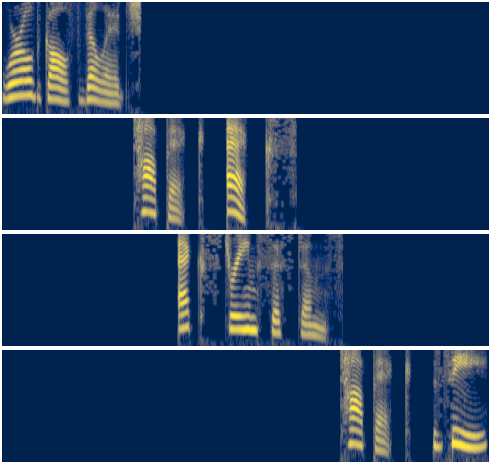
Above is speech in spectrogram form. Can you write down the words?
World Golf Village. Topic X. Extreme systems. Topic Z.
